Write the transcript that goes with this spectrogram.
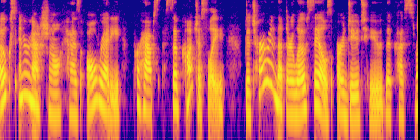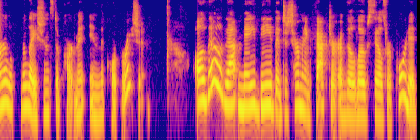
Oaks International has already, perhaps subconsciously, determined that their low sales are due to the customer relations department in the corporation. Although that may be the determining factor of the low sales reported,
